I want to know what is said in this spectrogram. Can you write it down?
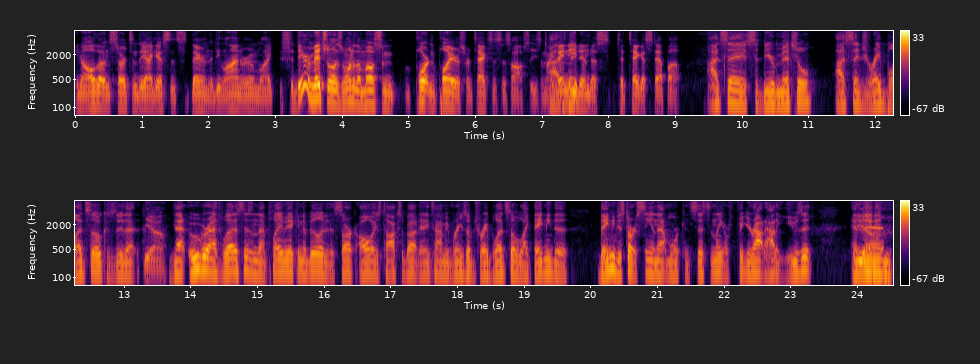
you know all the uncertainty, I guess that's there in the D line room. Like Sydir Mitchell is one of the most important players for Texas this offseason. Like I they think- need him to to take a step up. I'd say Sydir Mitchell. I'd say Dre Bledsoe because do that Yeah, that uber athleticism, that playmaking ability that Sark always talks about anytime he brings up Dre Bledsoe, like they need to they need to start seeing that more consistently or figure out how to use it. And Yeah. then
